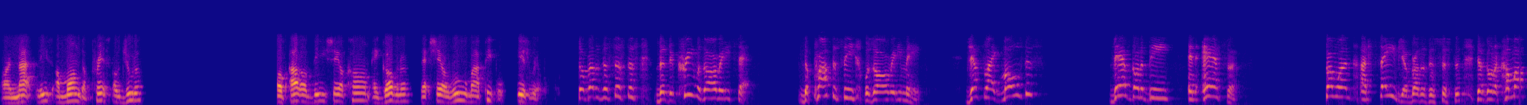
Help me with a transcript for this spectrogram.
are not least among the prince of Judah. Of out of these shall come a governor that shall rule my people, Israel. So, brothers and sisters, the decree was already set. The prophecy was already made. Just like Moses, there's going to be an answer. Someone, a savior, brothers and sisters, that's going to come up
